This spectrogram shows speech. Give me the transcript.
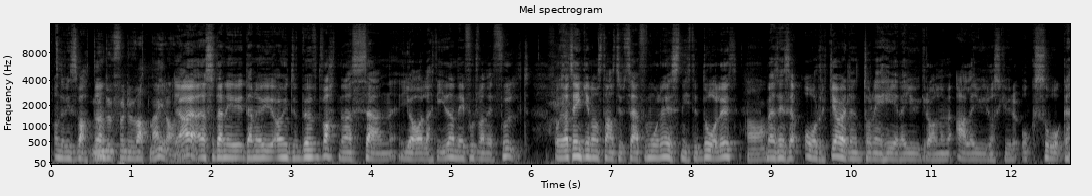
om det finns vatten. Men du, för du vattnar granen? Ja, alltså den, är, den har ju har ju inte behövt vattna sen jag har lagt i den. Det är fortfarande fullt. Och jag tänker någonstans typ så här, förmodligen är snittet dåligt. Ja. Men jag tänker så här, orkar jag verkligen ta ner hela julgranen med alla julgranskulor och såga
